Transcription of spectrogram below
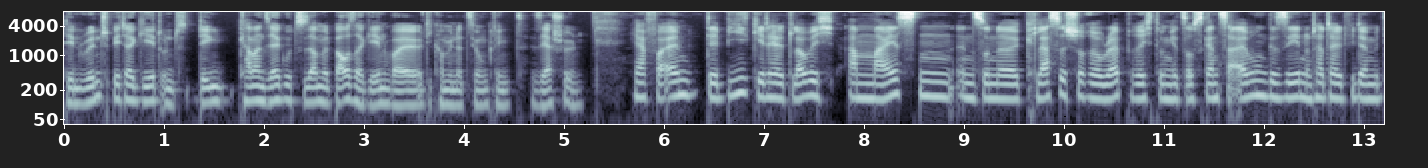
den Rin später geht und den kann man sehr gut zusammen mit Bowser gehen, weil die Kombination klingt sehr schön. Ja, vor allem der Beat geht halt, glaube ich, am meisten in so eine klassischere Rap-Richtung jetzt aufs ganze Album gesehen und hat halt wieder mit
